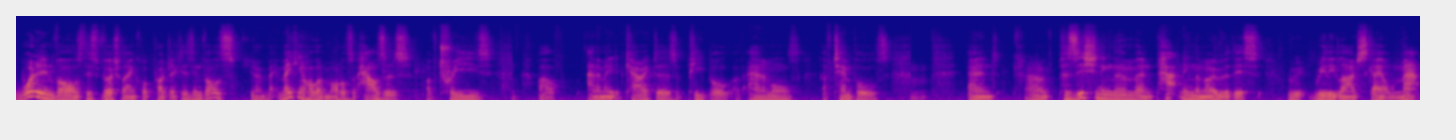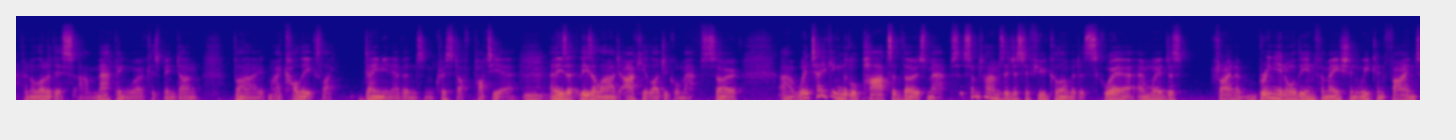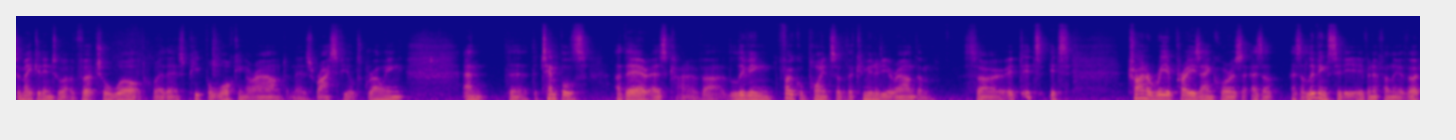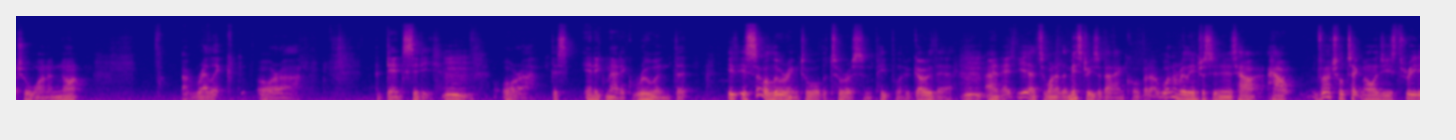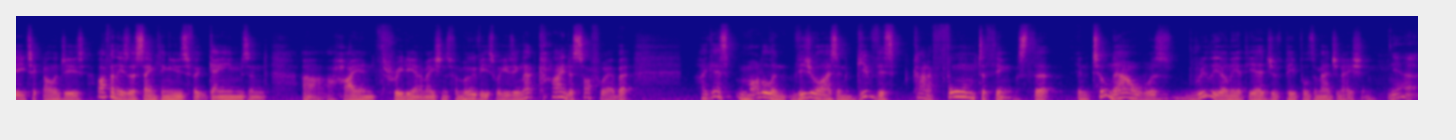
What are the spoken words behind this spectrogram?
what it involves, this virtual Angkor project, is involves you know ma- making a whole lot of models of houses, of trees, of animated characters, of people, of animals, of temples, and kind of positioning them and patterning them over this re- really large scale map. And a lot of this um, mapping work has been done by my colleagues like Damien Evans and Christophe Pottier. And these are these are large archaeological maps. So uh, we're taking little parts of those maps. Sometimes they're just a few kilometers square, and we're just trying to bring in all the information we can find to make it into a virtual world where there's people walking around and there's rice fields growing, and the the temples are there as kind of uh, living focal points of the community around them. So it, it's it's trying to reappraise Angkor as, as a as a living city, even if only a virtual one, and not a relic or a dead city Mm. or a, this enigmatic ruin that is, is so alluring to all the tourists and people who go there. Mm. And it, yeah, it's one of the mysteries about Angkor. But what I'm really interested in is how how virtual technologies, 3D technologies, often these are the same thing used for games and uh, high-end 3D animations for movies. We're using that kind of software, but I guess model and visualize and give this kind of form to things that until now was really only at the edge of people's imagination. Yeah.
